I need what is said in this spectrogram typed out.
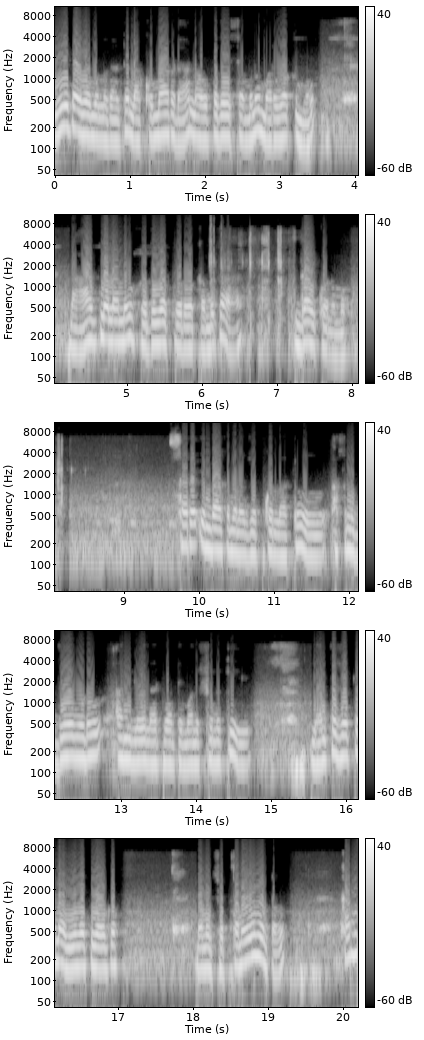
మీద ఏమున్నదంటే నా కుమారుడా నా ఉపదేశమును మరొకము నా ఆజ్ఞలను హృదయపూర్వకముగా గైకొనుము సరే ఇందాక మనం చెప్పుకున్నట్టు అసలు దేవుడు అని లేనటువంటి మనుషునికి ఎంత చెప్పినా ఏ ఉపయోగం? మనం చెప్తూనే ఉంటాం. కానీ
